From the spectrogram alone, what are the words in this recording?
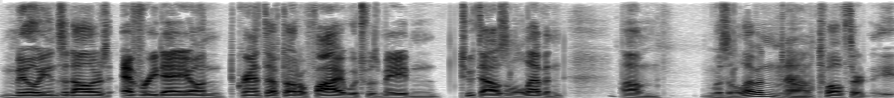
millions of dollars every day on Grand Theft Auto Five, which was made in 2011. Um, was it 11? No. 12, 13.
